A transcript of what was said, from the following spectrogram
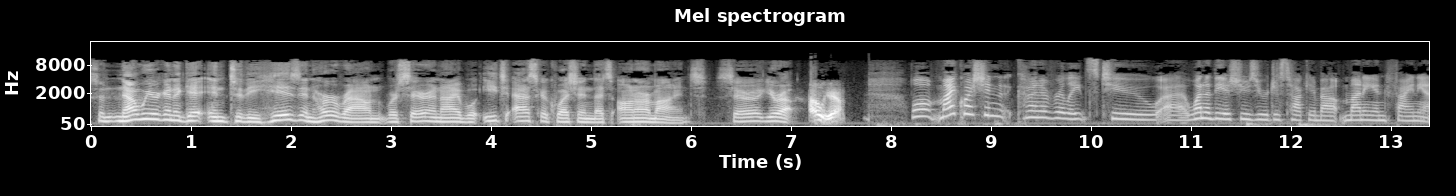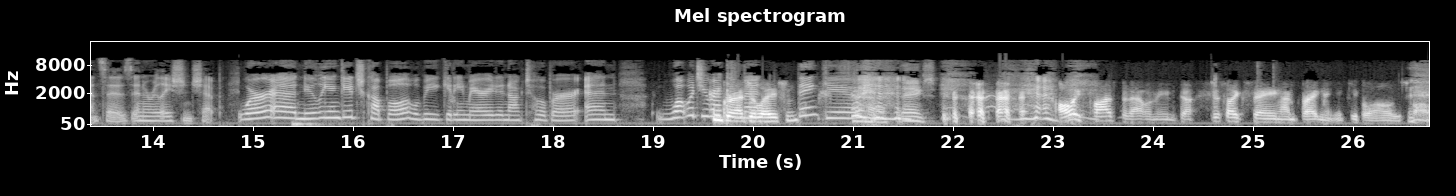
So now we are going to get into the his and her round where Sarah and I will each ask a question that's on our minds. Sarah, you're up. Oh, yeah. Well, my question kind of relates to uh, one of the issues you were just talking about money and finances in a relationship. We're a newly engaged couple. We'll be getting married in October. And what would you recommend? Congratulations. Thank you. Thanks. always pause for that one. I mean, just like saying I'm pregnant, people always follow.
